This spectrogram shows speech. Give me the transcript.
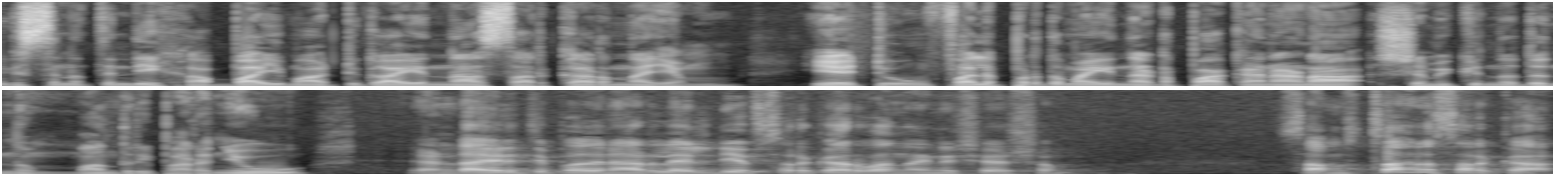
വികസനത്തിന്റെ ഹബ്ബായി മാറ്റുക എന്ന സർക്കാർ നയം ഏറ്റവും ഫലപ്രദമായി നടപ്പാക്കാനാണ് ശ്രമിക്കുന്നതെന്നും മന്ത്രി പറഞ്ഞു. രണ്ടായിരത്തി പതിനാറിൽ എൽ ഡി എഫ് സർക്കാർ വന്നതിന് ശേഷം സംസ്ഥാന സർക്കാർ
